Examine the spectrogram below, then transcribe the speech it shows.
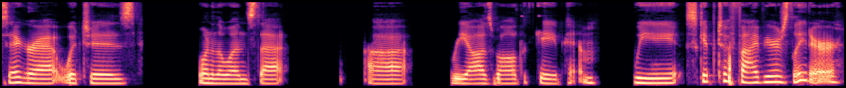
cigarette, which is one of the ones that uh, Lee Oswald gave him. We skip to five years later,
